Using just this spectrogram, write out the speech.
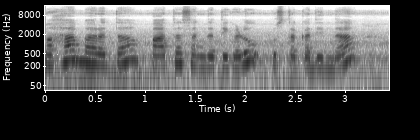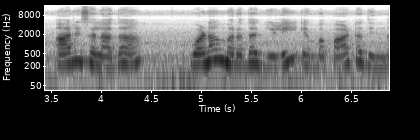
ಮಹಾಭಾರತ ಪಾತ ಸಂಗತಿಗಳು ಪುಸ್ತಕದಿಂದ ಆರಿಸಲಾದ ಒಣ ಮರದ ಗಿಳಿ ಎಂಬ ಪಾಠದಿಂದ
